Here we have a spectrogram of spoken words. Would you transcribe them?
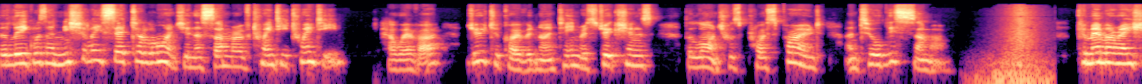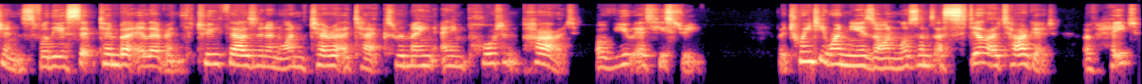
The league was initially set to launch in the summer of 2020. However, due to COVID 19 restrictions, the launch was postponed until this summer. Commemorations for the September 11th, 2001 terror attacks remain an important part of US history but 21 years on, Muslims are still a target of hate,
